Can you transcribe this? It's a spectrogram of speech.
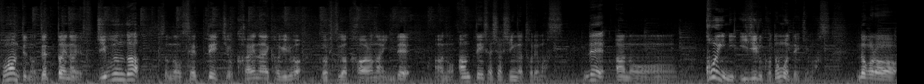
不安っていうのは絶対ないです。自分が、その、設定値を変えない限りは露出が変わらないんで、あの、安定した写真が撮れます。で、あのー故意にいじることもできます。だから、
